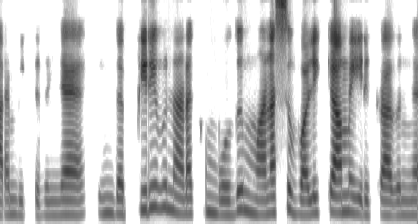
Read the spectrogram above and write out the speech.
ஆரம்பிக்குதுங்க. இந்த பிரிவு நடக்கும்போது மனசு வலிக்காம இருக்காதுங்க.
